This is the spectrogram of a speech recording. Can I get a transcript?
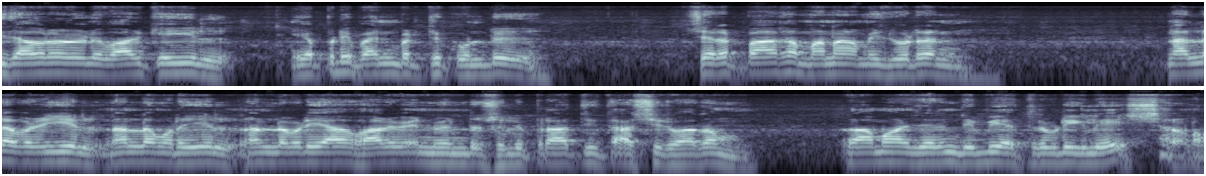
இது அவர்களுடைய வாழ்க்கையில் எப்படி பயன்படுத்தி கொண்டு சிறப்பாக மன அமைதியுடன் நல்ல வழியில் நல்ல முறையில் நல்லபடியாக வாழ வேண்டும் என்று சொல்லி பிரார்த்தித்த ஆசீர்வாதம் ராமானுஜரின் திவ்ய திருவடிகளே சரணம்.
